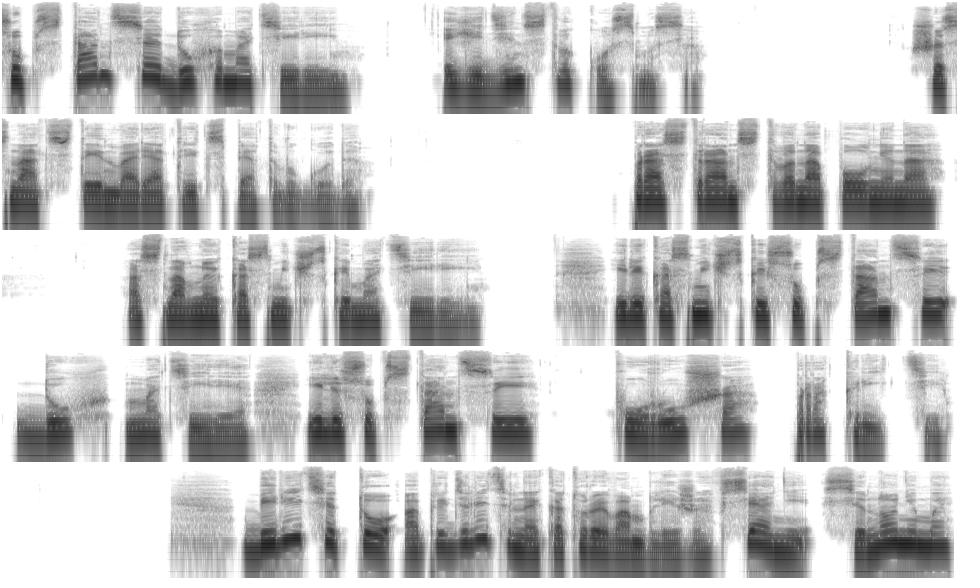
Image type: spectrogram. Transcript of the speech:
Субстанция духа материи. Единство космоса. 16 января 35 года. Пространство наполнено основной космической материей, или космической субстанцией дух-материя, или субстанцией Пуруша-Пракрити. Берите то определительное, которое вам ближе. Все они синонимы,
